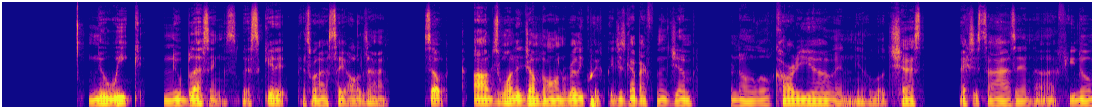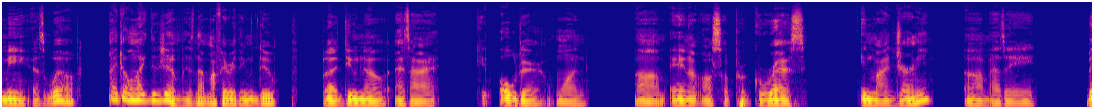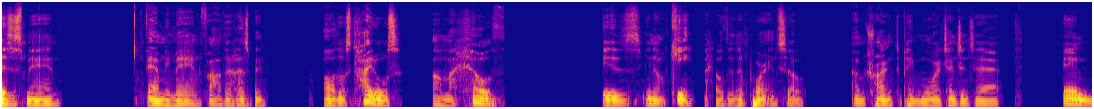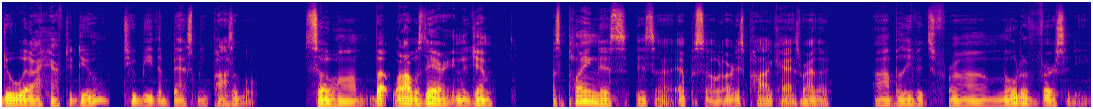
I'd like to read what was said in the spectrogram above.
New week, new blessings. Let's get it. That's what I say all the time. So I um, just wanted to jump on really quickly. Just got back from the gym. We're doing a little cardio and you know a little chest exercise. And uh, if you know me as well, I don't like the gym. It's not my favorite thing to do, but I do know as I get older, one, um, and I also progress in my journey um, as a businessman, family man, father, husband, all those titles, um, my health is, you know, key. My health is important. So I'm trying to pay more attention to that and do what I have to do to be the best me possible. So, um, but while I was there in the gym, I was playing this this uh, episode or this podcast rather. I believe it's from Motiversity.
